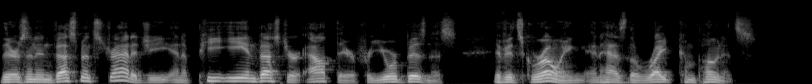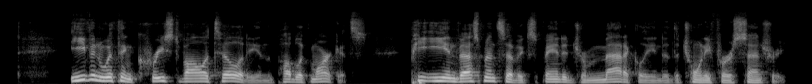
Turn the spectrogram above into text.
there's an investment strategy and a PE investor out there for your business if it's growing and has the right components. Even with increased volatility in the public markets, PE investments have expanded dramatically into the 21st century.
